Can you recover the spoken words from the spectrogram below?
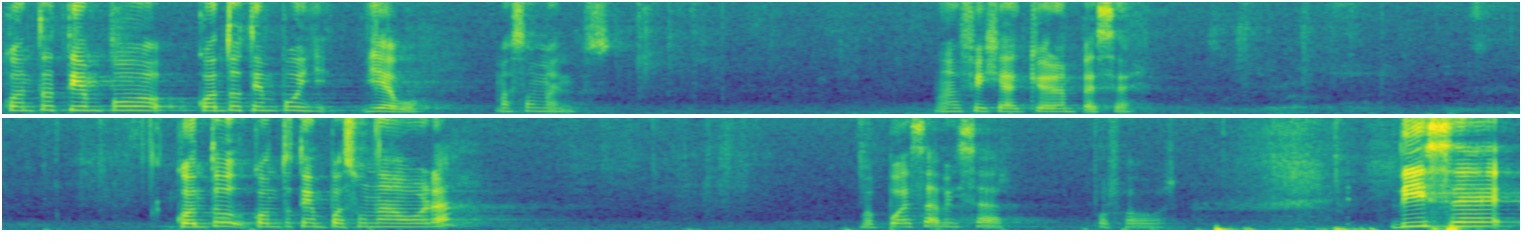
¿Cuánto tiempo, cuánto tiempo llevo, más o menos? No me fijé a qué hora empecé. ¿Cuánto, ¿Cuánto tiempo es una hora? ¿Me puedes avisar, por favor? Dice,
